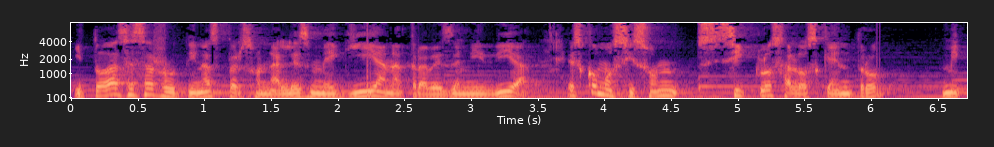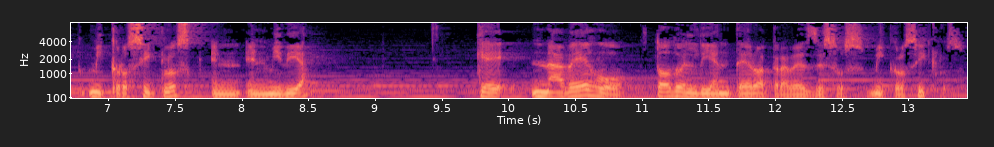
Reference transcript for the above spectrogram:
y todas esas rutinas personales me guían a través de mi día. Es como si son ciclos a los que entro, microciclos en, en mi día, que navego todo el día entero a través de esos microciclos.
